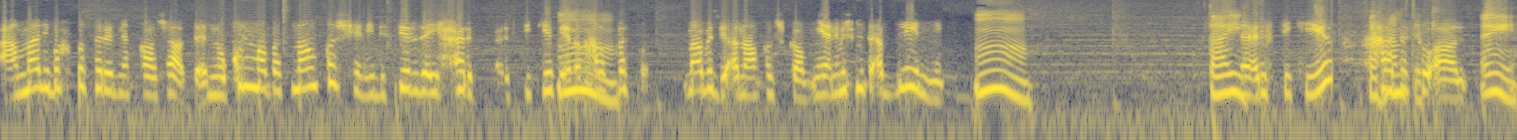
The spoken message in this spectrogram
عمالي بختصر النقاشات. لأنه كل ما بتناقش يعني بصير زي حرب. عرفتي كيف؟ يعني. خلص بس ما بدي أناقشكم. يعني مش متقبليني. امم طيب. عرفتي كيف؟ هذا. السؤال. إي.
